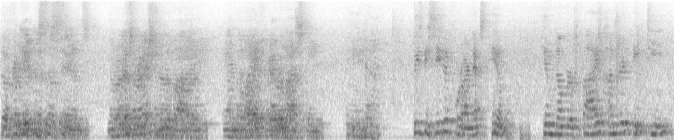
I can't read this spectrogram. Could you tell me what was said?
the forgiveness of sins, the resurrection of the body, and the life everlasting. Amen. Please be seated for our next hymn, hymn number 518,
